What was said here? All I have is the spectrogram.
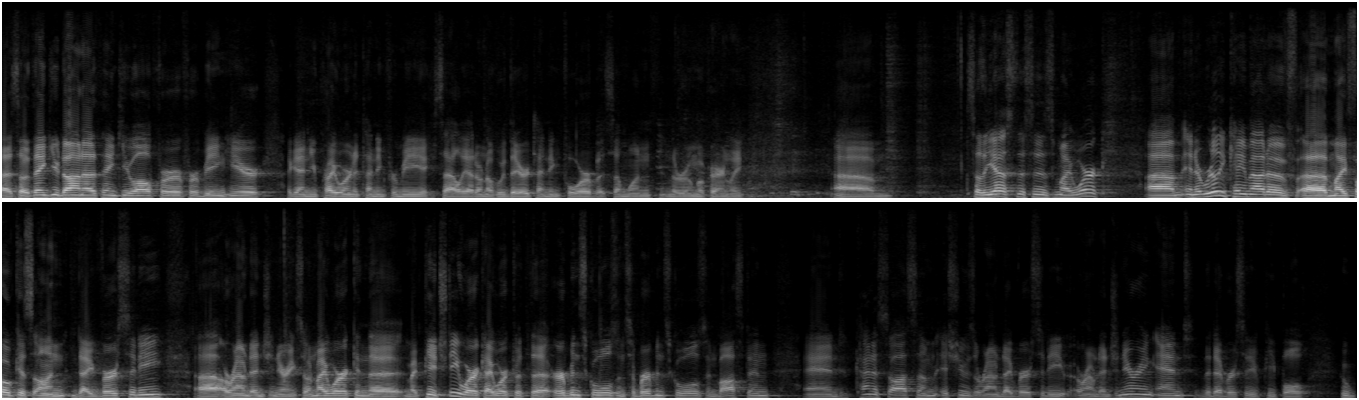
Uh, so thank you, Donna. Thank you all for, for being here. Again, you probably weren't attending for me. Sally, I don't know who they're attending for, but someone in the room apparently. Um, so yes, this is my work. Um, and it really came out of uh, my focus on diversity uh, around engineering. So in my work, in the, my PhD work, I worked with the urban schools and suburban schools in Boston and kind of saw some issues around diversity around engineering and the diversity of people who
